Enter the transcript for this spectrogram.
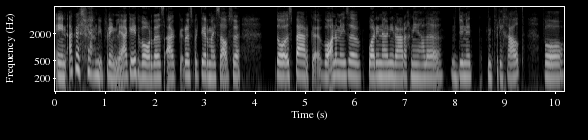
en ek is family friendly. Ek het waardes, ek respekteer myself so daar is perke waar ander mense worry nou nie regtig nie. Hulle doen dit net vir die geld waar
